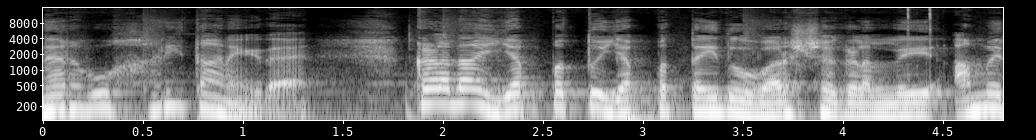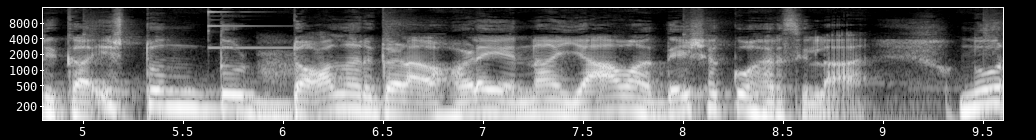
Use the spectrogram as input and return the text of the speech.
ನೆರವು ಹರಿತಾನೆ ಇದೆ. ಕಳೆದ ಎಪ್ಪತ್ತು ಎಪ್ಪತ್ತೈದು ವರ್ಷಗಳಲ್ಲಿ ಅಮೆರಿಕ ಇಷ್ಟೊಂದು ಡಾಲರ್ಗಳ ಹೊಳೆಯನ್ನು ಯಾವ ದೇಶಕ್ಕೂ ಹರಿಸಿಲ್ಲ. ನೂರ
